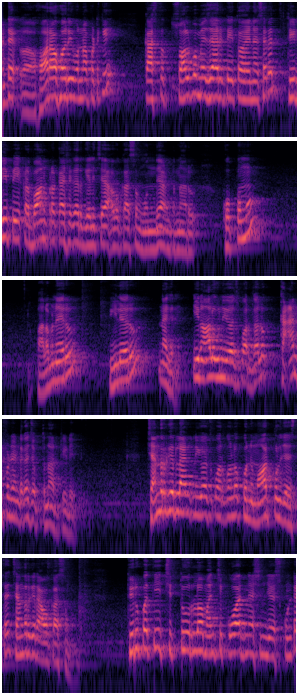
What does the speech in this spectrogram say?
అంటే హోరాహోరి హోరాహోరీ ఉన్నప్పటికీ కాస్త స్వల్ప మెజారిటీతో అయినా సరే టీడీపీ ఇక్కడ భాను ప్రకాష్ గారు గెలిచే అవకాశం ఉంది అంటున్నారు. కుప్పము పలమనేరు పీలేరు నగరి ఈ నాలుగు నియోజకవర్గాలు కాన్ఫిడెంట్గా చెప్తున్నారు టీడీపీ. చంద్రగిరి లాంటి నియోజకవర్గంలో కొన్ని మార్పులు చేస్తే చంద్రగిరి అవకాశం ఉంది. తిరుపతి చిత్తూరులో మంచి కోఆర్డినేషన్ చేసుకుంటే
